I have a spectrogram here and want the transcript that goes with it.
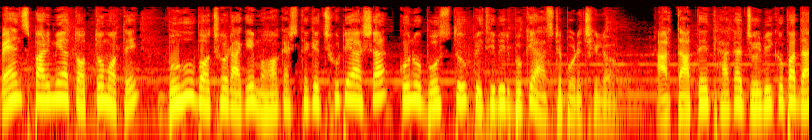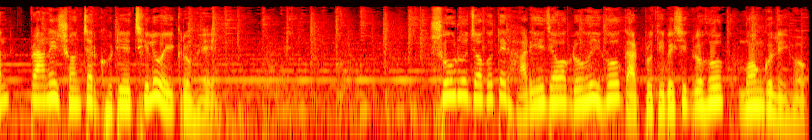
প্যান্সপার্মিয়া তত্ত্ব মতে, বহু বছর আগে মহাকাশ থেকে ছুটে আসা কোনো বস্তু পৃথিবীর বুকে আসতে পড়েছিল, আর তাতে থাকা জৈবিক উপাদান প্রাণের সঞ্চার ঘটিয়েছিল এই গ্রহে। সৌরজগতের হারিয়ে যাওয়া গ্রহই হোক আর প্রতিবেশী গ্রহ মঙ্গলই হোক।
